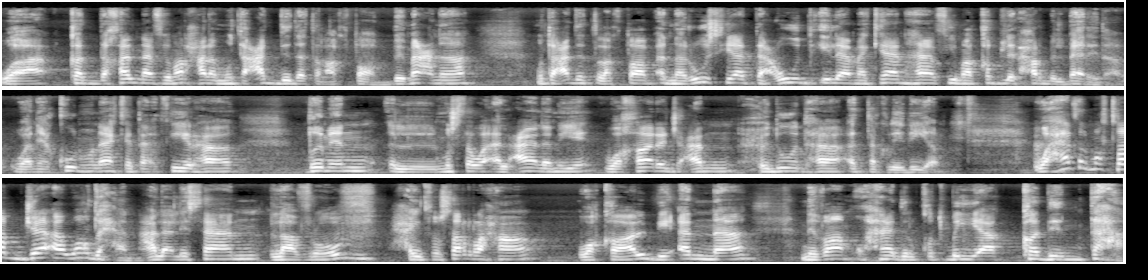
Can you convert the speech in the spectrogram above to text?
وقد دخلنا في مرحلة متعددة الأقطاب. بمعنى متعددة الأقطاب أن روسيا تعود إلى مكانها فيما قبل الحرب الباردة وأن يكون هناك تأثيرها ضمن المستوى العالمي وخارج عن حدودها التقليدية. وهذا المطلب جاء واضحا على لسان لافروف حيث صرح وقال بأن نظام احادي القطبية قد انتهى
